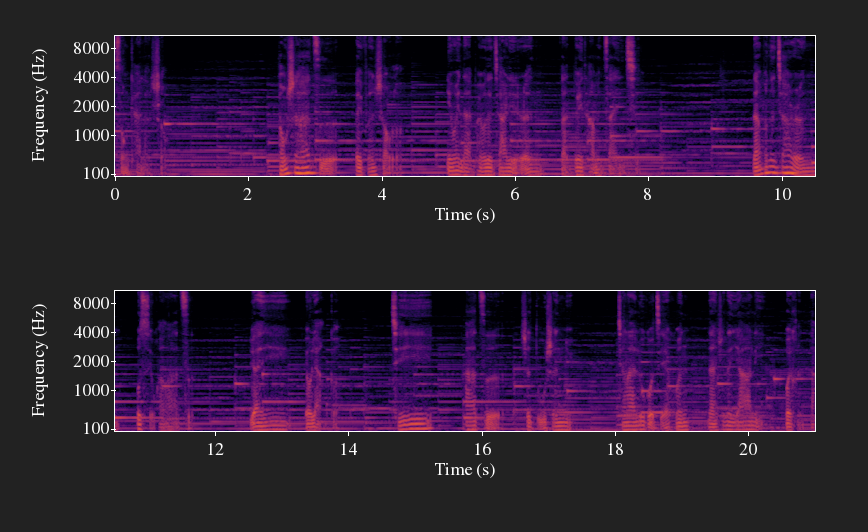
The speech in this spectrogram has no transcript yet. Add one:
松开了手。同事阿紫被分手了，因为男朋友的家里人反对他们在一起。男方的家人不喜欢阿紫，原因有两个：其一，阿紫是独生女，将来如果结婚，男生的压力会很大。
